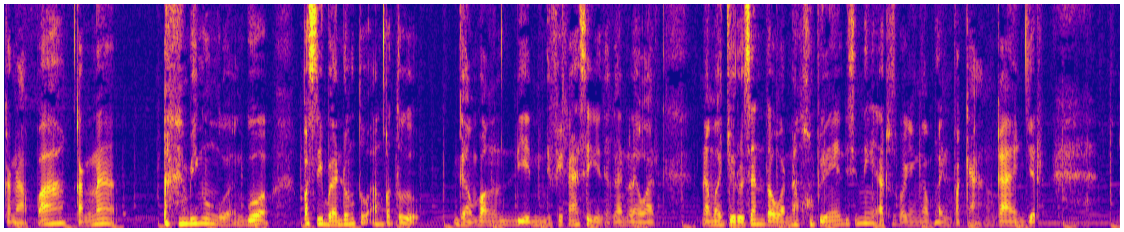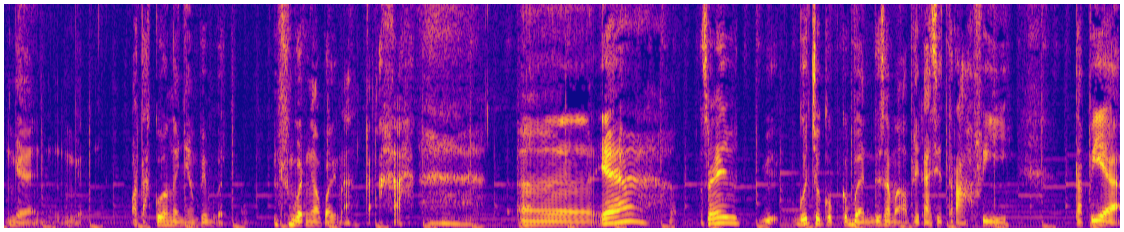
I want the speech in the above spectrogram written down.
Kenapa? Karena bingung gue. Gue pas di Bandung tuh angkot tuh gampang diidentifikasi gitu kan lewat nama jurusan atau warna mobilnya di sini harus pakai ngapain pakai angka anjir. Nggak, nggak otak gue nggak nyampe buat buat ngapain angka. uh, ya sebenarnya gue cukup kebantu sama aplikasi Trafi. Tapi ya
